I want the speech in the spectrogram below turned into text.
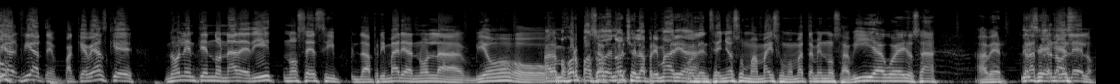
Fíjate, fíjate, para que veas que no le entiendo nada a Edith. No sé si la primaria no la vio o... A lo mejor pasó de noche la primaria. O le enseñó a su mamá y su mamá también no sabía, güey. O sea, a ver. Dice, no, es- léelo.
